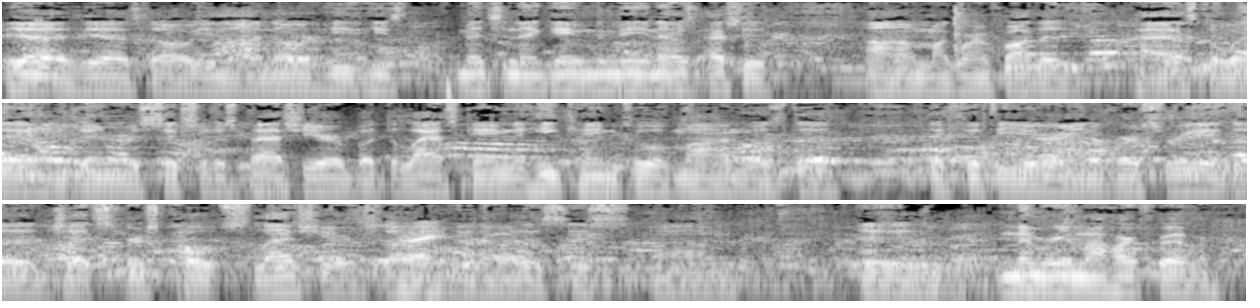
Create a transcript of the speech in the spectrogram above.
yeah. yeah. So you know, I know he, he's mentioned that game to me, and that was actually um, my grandfather passed away on January 6th of this past year, but the last game that he came to of mine was the, the 50 year anniversary of the Jets' first Colts last year. So right. you know, this is um, a memory in my heart forever.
